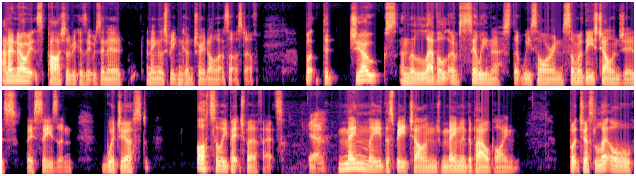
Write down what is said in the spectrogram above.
And I know it's partially because it was in a an English speaking country and all that sort of stuff. But the jokes and the level of silliness that we saw in some of these challenges this season were just utterly pitch perfect. Yeah. Mainly the speed challenge, mainly the PowerPoint, but just little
